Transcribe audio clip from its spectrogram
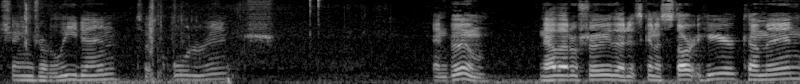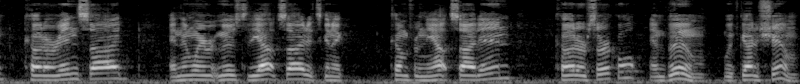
change our lead in to quarter inch. And boom, now that'll show you that it's gonna start here, come in, cut our inside, and then when it moves to the outside, it's gonna come from the outside in, cut our circle, and boom, we've got a shim.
